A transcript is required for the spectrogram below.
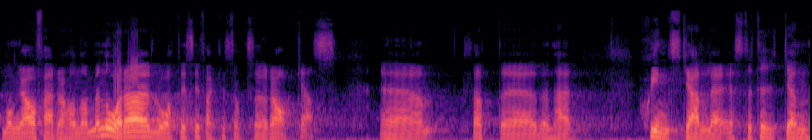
många avfärdar honom, men några låter sig faktiskt också rakas. Eh, så att eh, den här skinnskalle-estetiken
